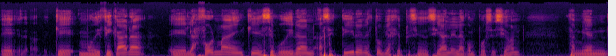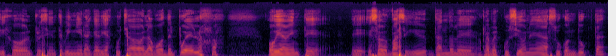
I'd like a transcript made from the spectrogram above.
eh, que modificara eh, la forma en que se pudieran asistir en estos viajes presidenciales, la composición, también dijo el presidente Piñera que había escuchado la voz del pueblo. Obviamente eh, eso va a seguir dándole repercusiones a su conducta.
